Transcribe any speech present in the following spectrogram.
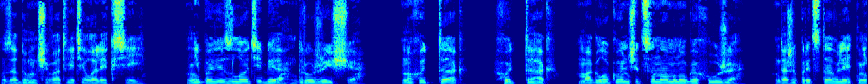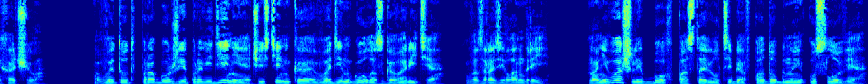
задумчиво ответил Алексей. Не повезло тебе, дружище. Но хоть так, хоть так, могло кончиться намного хуже. Даже представлять не хочу. Вы тут про Божье провидение частенько в один голос говорите, — возразил Андрей. «Но не ваш ли Бог поставил тебя в подобные условия?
